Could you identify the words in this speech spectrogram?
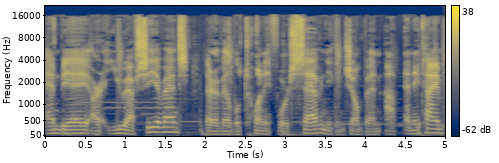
NBA, or UFC events, they're available 24 7. You can jump in at any time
